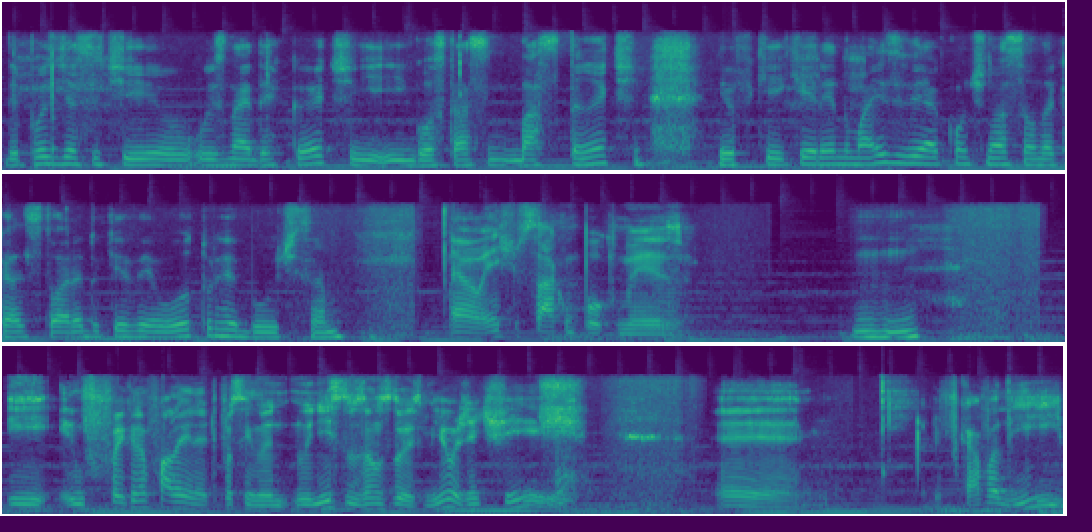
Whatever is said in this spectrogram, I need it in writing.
Depois de assistir o, o Snyder Cut e, e gostar assim, bastante, eu fiquei querendo mais ver a continuação daquela história do que ver outro reboot, sabe? É, enche o saco um pouco mesmo. Uhum. E, e foi o que eu falei, né? Tipo assim, no, no início dos anos 2000, a gente é, ficava ali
